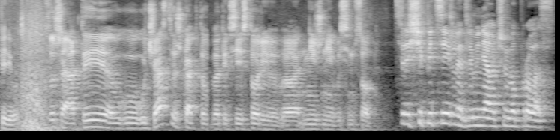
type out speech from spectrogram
период. Слушай, а ты участвуешь как-то в этой всей истории в Нижней 800? Щепетильный для меня очень вопрос.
